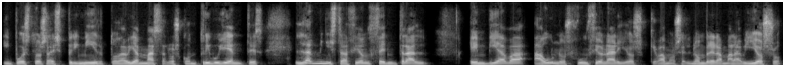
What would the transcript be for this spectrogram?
y puestos a exprimir todavía más a los contribuyentes, la Administración Central enviaba a unos funcionarios, que vamos, el nombre era maravilloso,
